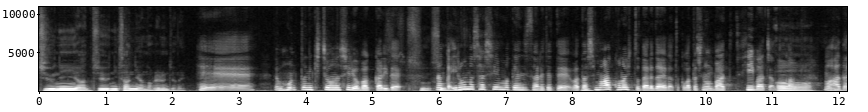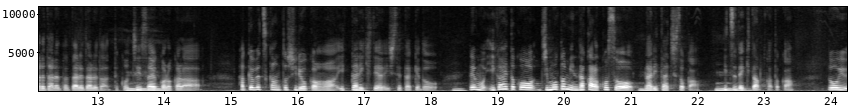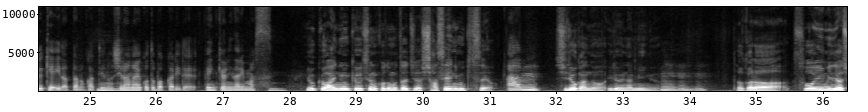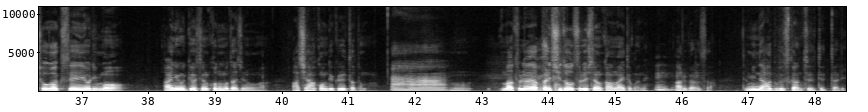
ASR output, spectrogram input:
10人や123人は乗れるんじゃない？へえ。でも本当に貴重な資料ばっかりで、うん、なんかいろんな写真も展示されてて私も、うん、あこの人誰々だとか私のばひいばあちゃんとかもうあ誰々だ誰々だってこう小さい頃から博物館と資料館は行ったり来たりしてたけど、うん、でも意外とこう地元民だからこそ成り立ちとか、いつできたのかとか、どういう経緯だったのかっていうのを知らないことばっかりで勉強になります。よくアイヌ語教室の子どもたちは写生に向きてたよ。あうん。資料館のいろいろな民具、うんうんうん、だからそういう意味では小学生よりもアイヌ語教室の子どもたちの方が足運んでくれたと思う。あうん、まあそれはやっぱり指導する人の考えとかね、うんうんうん、あるからさ。みんな博物館連れてったり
